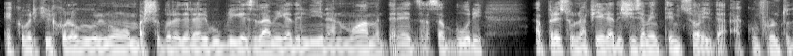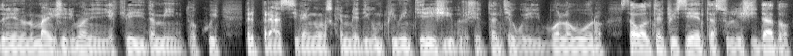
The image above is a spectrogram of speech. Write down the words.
Ecco perché il colloquio con il nuovo ambasciatore della Repubblica Islamica dell'Iran, Mohammad Reza Saburi, ha preso una piega decisamente insolita a confronto delle normali cerimonie di accreditamento a cui per prassi vengono scambiati complimenti reciproci e tanti auguri di buon lavoro. Stavolta il Presidente ha sollecitato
